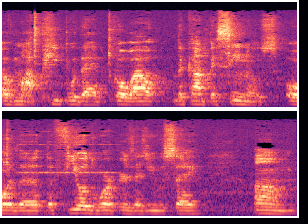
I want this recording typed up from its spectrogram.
of my people that go out the campesinos or the the field workers as you would say um,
